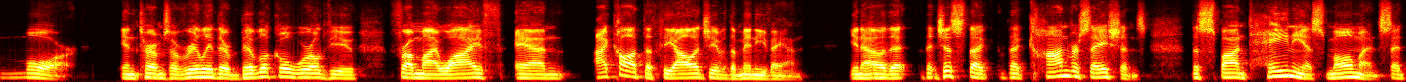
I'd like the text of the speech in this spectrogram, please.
more in terms of really their biblical worldview from my wife, and I call it the theology of the minivan. You know mm-hmm. that that just the the conversations the spontaneous moments and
